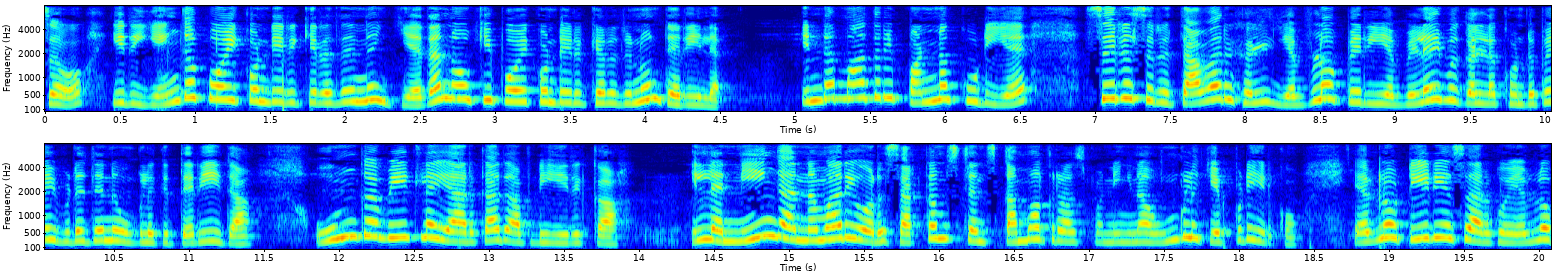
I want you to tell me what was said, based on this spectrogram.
so இது எங்கே போய் கொண்டிருக்கிறதுன்னு எதை நோக்கி போய் கொண்டிருக்கிறதுன்னு தெரியல. இந்த மாதிரி பண்ணக்கூடிய சிறு சிறு தவறுகள் எவ்வளோ பெரிய விளைவுகளில் கொண்டு போய் விடுதுன்னு உங்களுக்கு தெரியுதா? உங்கள் வீட்டில் யாருக்காவது அப்படி இருக்கா? இல்லை நீங்கள் அந்த மாதிரி ஒரு சர்க்கம்ஸ்டன்ஸ் கம் அக்ராஸ் பண்ணிங்கன்னா உங்களுக்கு எப்படி இருக்கும்? எவ்வளோ டீடியஸாக இருக்கும் எவ்வளோ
